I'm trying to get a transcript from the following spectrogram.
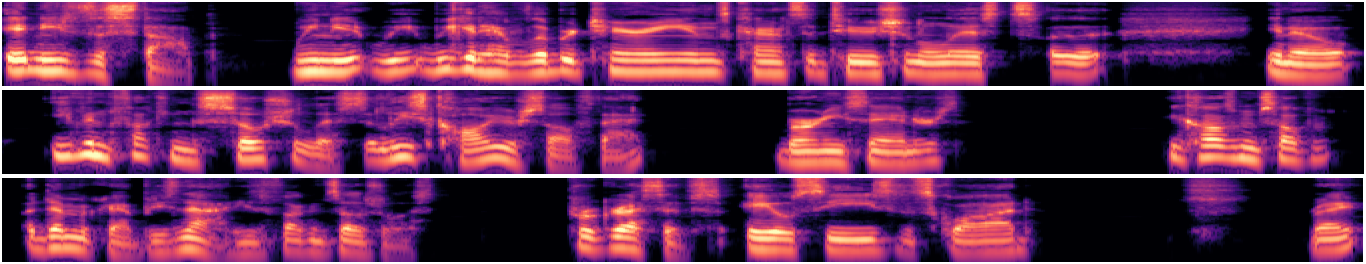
It needs to stop. We need we, we could have libertarians, constitutionalists, uh, you know, even fucking socialists. At least call yourself that. Bernie Sanders. He calls himself a Democrat, but he's not. He's a fucking socialist. Progressives, AOCs, the squad, right?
